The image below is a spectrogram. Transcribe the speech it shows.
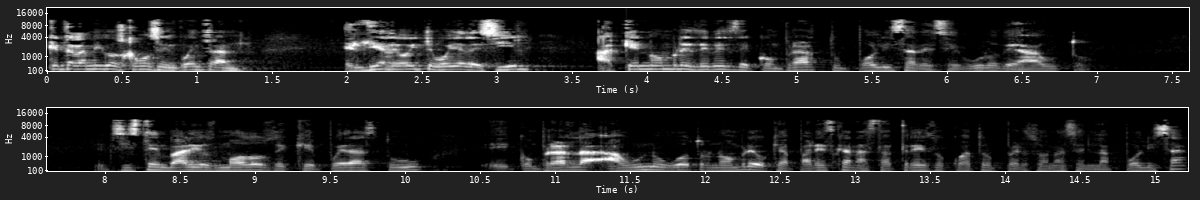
¿Qué tal amigos? ¿Cómo se encuentran? El día de hoy te voy a decir a qué nombre debes de comprar tu póliza de seguro de auto. Existen varios modos de que puedas tú eh, comprarla a uno u otro nombre o que aparezcan hasta tres o cuatro personas en la póliza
